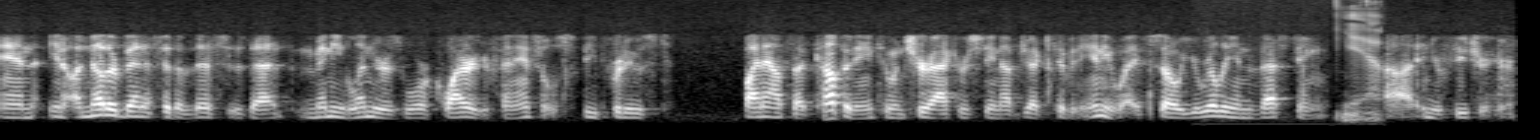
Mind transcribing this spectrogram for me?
And you know, another benefit of this is that many lenders will require your financials to be produced by an outside company to ensure accuracy and objectivity anyway. So you're really investing yeah. uh, in your future here.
